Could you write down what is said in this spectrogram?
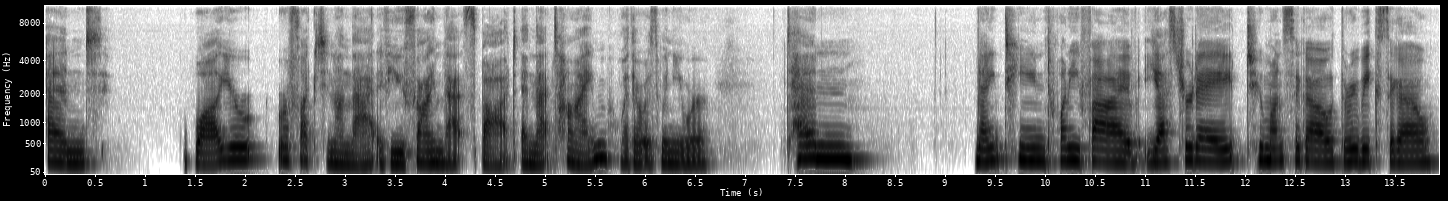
And while you're reflecting on that, if you find that spot and that time, whether it was when you were 10, 19, 25, yesterday, two months ago, three weeks ago,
